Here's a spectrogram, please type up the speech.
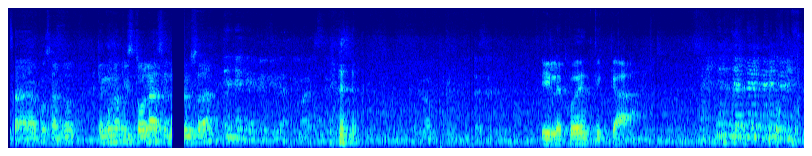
está acosando. Tengo una pistola, así la voy a usar. y le pueden picar.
